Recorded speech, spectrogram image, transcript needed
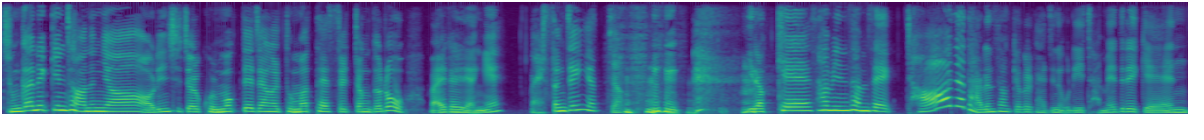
중간에 낀 저는요, 어린 시절 골목대장을 도맡아 했을 정도로 말갈량의 말썽쟁이였죠. 이렇게 3인 3색 전혀 다른 성격을 가진 우리 자매들에겐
